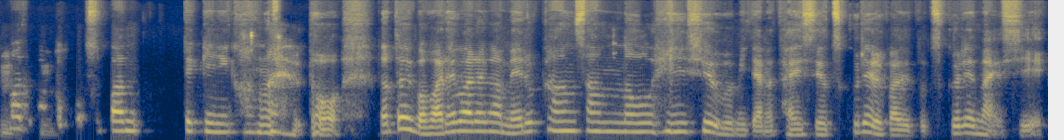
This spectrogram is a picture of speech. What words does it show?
うん。まあちょっとコスパ的に考えると、例えば我々がメルカンさんの編集部みたいな体制を作れるかというと作れないし、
